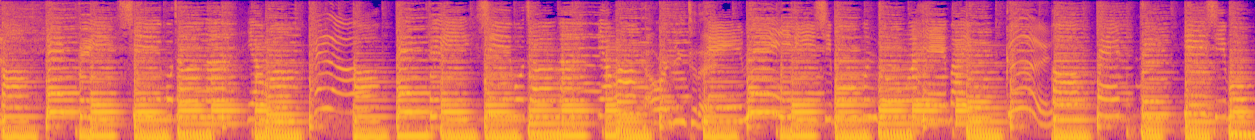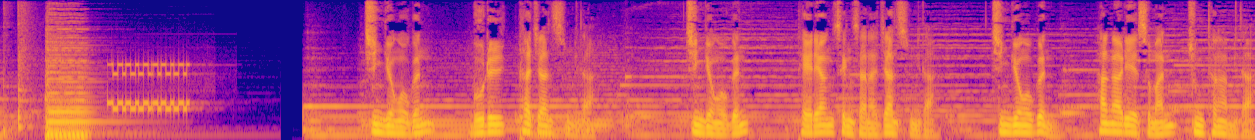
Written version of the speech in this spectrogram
퍼펙트 25 전화 영어 Hello 퍼펙트 25 전화 영어 매일매일 25분 동안 해봐요 끝 퍼펙트 25 진경옥은 물을 타지 않습니다. 진경옥은 대량 생산하지 않습니다. 진경옥은 항아리에서만 중탕합니다.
